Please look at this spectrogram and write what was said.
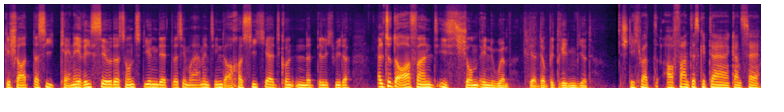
geschaut, dass sie keine Risse oder sonst irgendetwas im Rahmen sind, auch aus Sicherheitsgründen natürlich wieder. Also der Aufwand ist schon enorm, der da betrieben wird. Stichwort Aufwand, es gibt ja eine ganze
